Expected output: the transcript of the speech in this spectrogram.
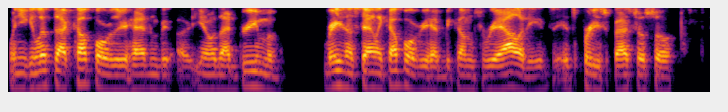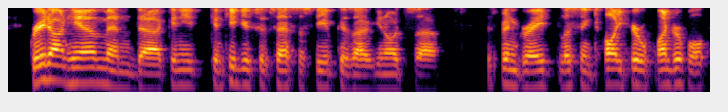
when you can lift that cup over your head and be, uh, you know that dream of raising a Stanley Cup over your head becomes reality. It's it's pretty special. So great on him, and uh, can you continue success to Steve? Because I you know it's uh, it's been great listening to all your wonderful,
